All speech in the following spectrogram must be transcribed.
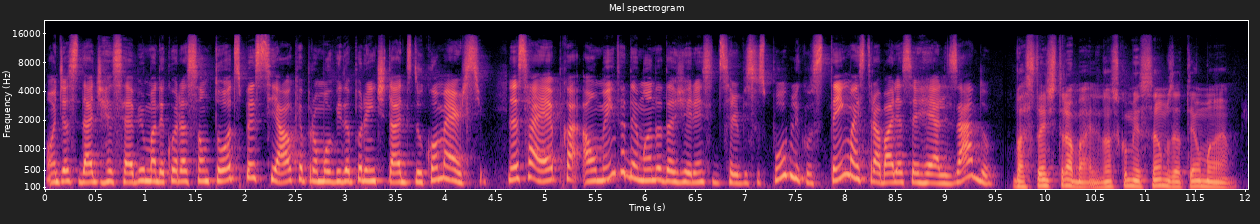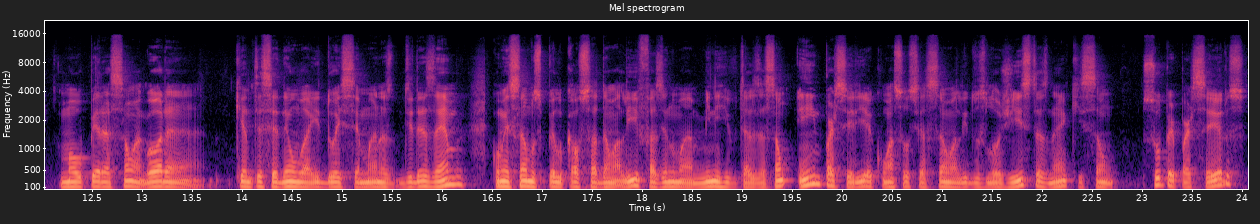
onde a cidade recebe uma decoração toda especial que é promovida por entidades do comércio. Nessa época, aumenta a demanda da gerência de serviços públicos? Tem mais trabalho a ser realizado? Bastante trabalho. Nós começamos até uma, uma operação agora que antecedeu aí duas semanas de dezembro. Começamos pelo calçadão ali, fazendo uma mini revitalização em parceria com a associação ali dos lojistas, né, que são super parceiros.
